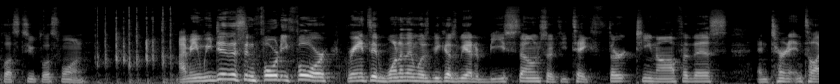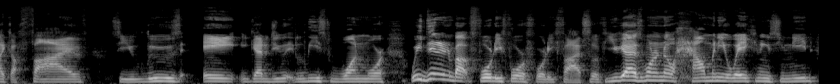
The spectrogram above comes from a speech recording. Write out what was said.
Plus 2 plus 1. I mean, we did this in 44. Granted, one of them was because we had a B stone. So if you take 13 off of this and turn it into like a 5, so you lose 8, you got to do at least one more. We did it in about 44, 45. So if you guys want to know how many awakenings you need,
